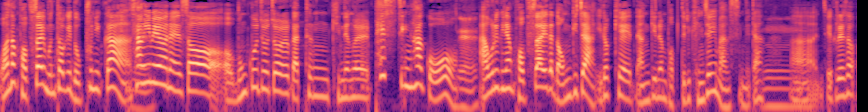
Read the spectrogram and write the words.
워낙 법사위 문턱이 높으니까 네. 상임위원회에서 어, 문구 조절 같은 기능을 패스팅하고 네. 아 우리 그냥 법사위에다 넘기자 이렇게 남기는 법들이 굉장히 많습니다. 음. 아 이제 그래서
